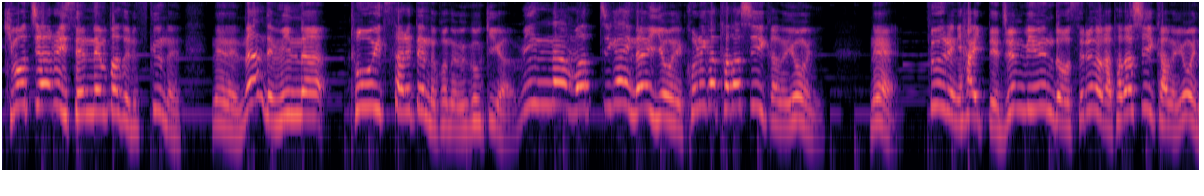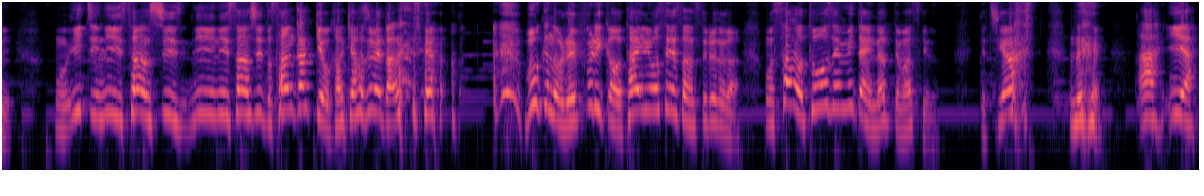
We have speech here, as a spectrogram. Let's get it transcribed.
気持ち悪い千年パズル作んない。ねえねえなんでみんな統一されてんの？この動きが。みんな間違いないように。これが正しいかのように。ねえプールに入って準備運動をするのが正しいかのように。もう1234223と三角形を描き始めたんですよ。僕のレプリカを大量生産するのがもうさも当然みたいになってますけど。いや違います。ね。あいいや。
